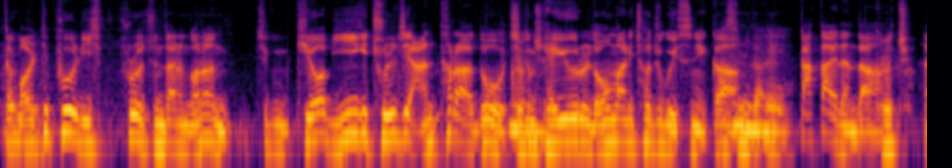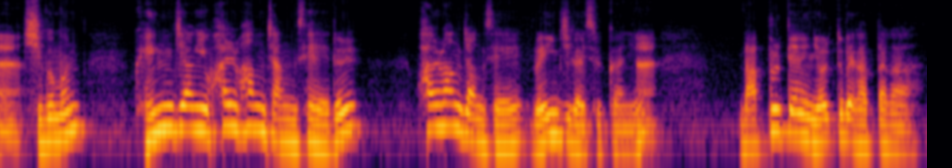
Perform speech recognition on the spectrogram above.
그러니까 multiple 20% 준다는 거는 지금 기업 이익이 줄지 않더라도 지금 그렇죠. 배율을 너무 많이 쳐주고 있으니까 맞습니다. 음. 예. 깎아야 된다. 그렇죠. 예. 지금은 굉장히 활황장세를 활황장세에 range가 있을 거 아니에요. 네. 나쁠 때는 12배 갔다가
